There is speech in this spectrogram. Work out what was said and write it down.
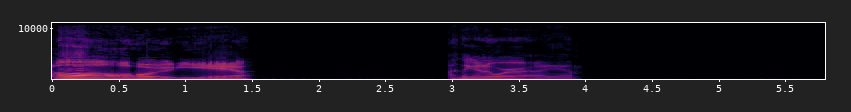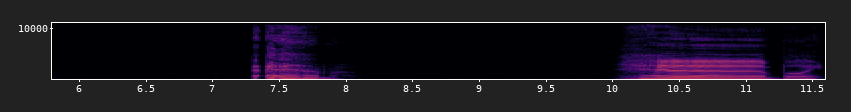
Oh, yeah. I think I know where I am. Ahem. Yeah, boy.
